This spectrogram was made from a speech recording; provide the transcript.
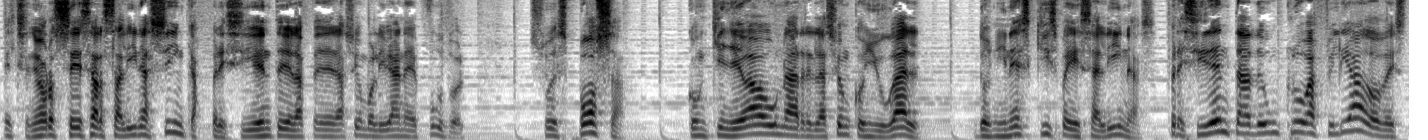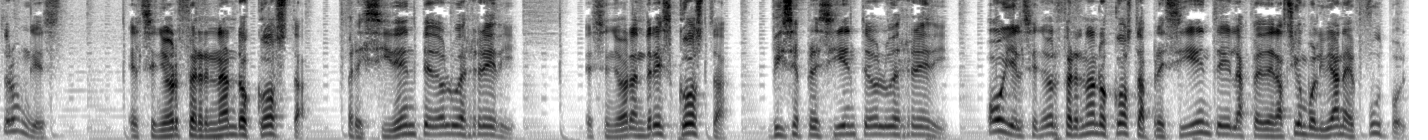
el señor César Salinas Cinca, presidente de la Federación Boliviana de Fútbol, su esposa, con quien llevaba una relación conyugal, doña Inés Quispe de Salinas, presidenta de un club afiliado de Strongest, el señor Fernando Costa, presidente de Always Ready, el señor Andrés Costa, vicepresidente de Always Ready, hoy el señor Fernando Costa, presidente de la Federación Boliviana de Fútbol,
